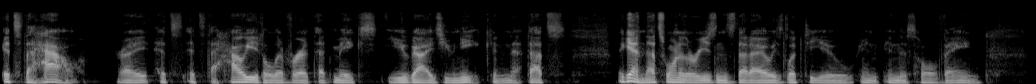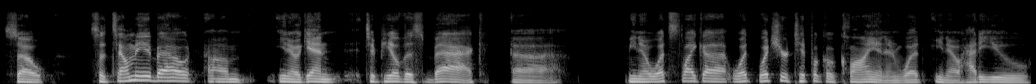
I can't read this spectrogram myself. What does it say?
it's the how, right? It's it's the how you deliver it that makes you guys unique and that, that's again, that's one of the reasons that I always look to you in in this whole vein. So so tell me about, um, you know, again, to peel this back, uh, you know, what's like a what what's your typical client, and what you know, how do you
